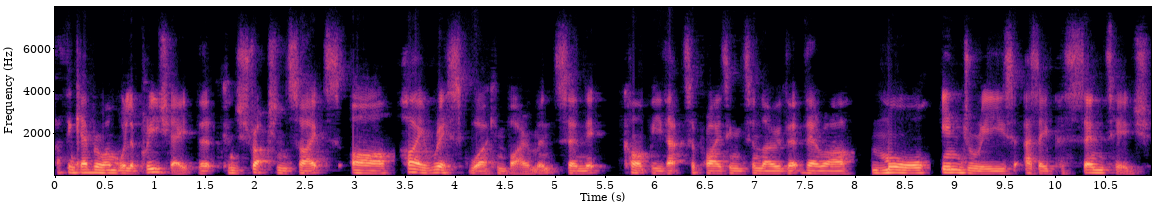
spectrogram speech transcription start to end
I think everyone will appreciate that construction sites are high risk work environments and it can't be that surprising to know that there are more injuries as a percentage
